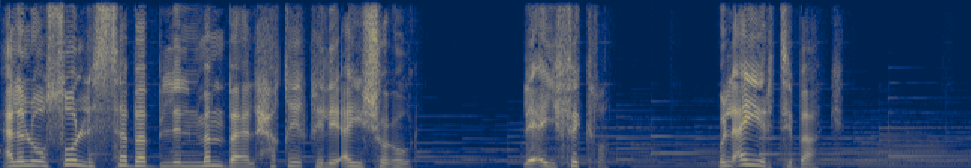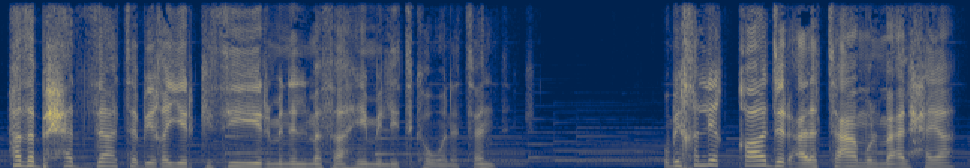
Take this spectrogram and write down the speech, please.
على الوصول للسبب للمنبع الحقيقي لأي شعور لأي فكرة ولأي ارتباك هذا بحد ذاته بيغير كثير من المفاهيم اللي تكونت عندك وبيخليك قادر على التعامل مع الحياة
